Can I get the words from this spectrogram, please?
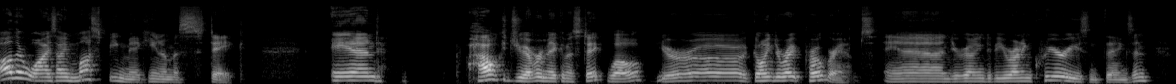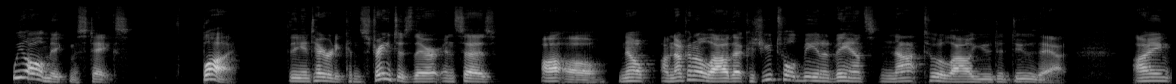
Otherwise, I must be making a mistake. And how could you ever make a mistake? Well, you're uh, going to write programs and you're going to be running queries and things, and we all make mistakes. But the integrity constraint is there and says, uh-oh, no, I'm not going to allow that because you told me in advance not to allow you to do that. I,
